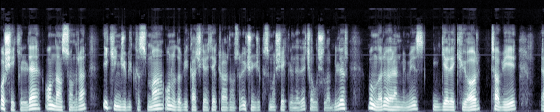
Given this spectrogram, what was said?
o şekilde ondan sonra ikinci bir kısma onu da birkaç kere tekrardan sonra üçüncü kısma şeklinde de çalışılabilir. Bunları öğrenmemiz gerekiyor. Tabii e,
